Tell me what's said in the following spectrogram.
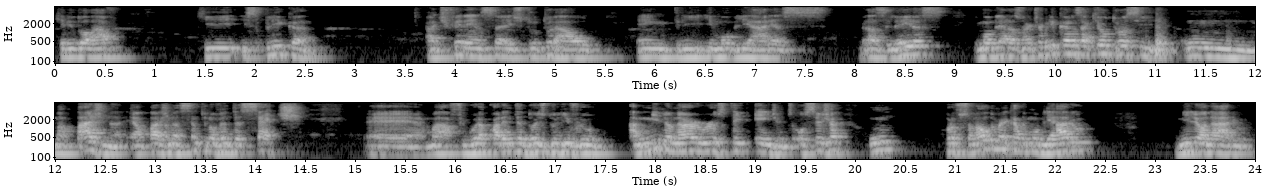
querido Olavo, que explica a diferença estrutural entre imobiliárias brasileiras, imobiliárias norte-americanas. Aqui eu trouxe um, uma página, é a página 197, é uma figura 42 do livro A Millionaire Real Estate Agent, ou seja, um profissional do mercado imobiliário milionário,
